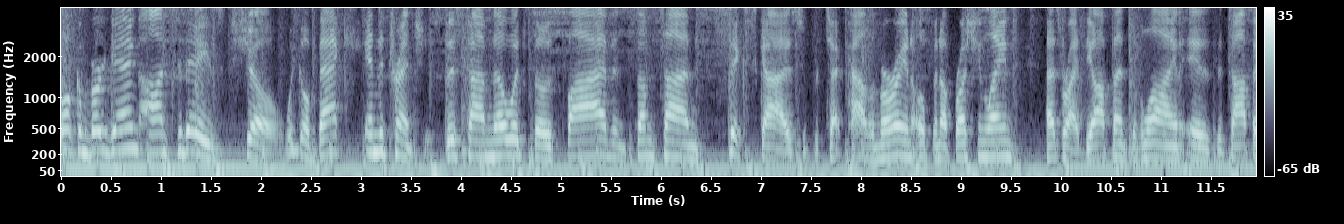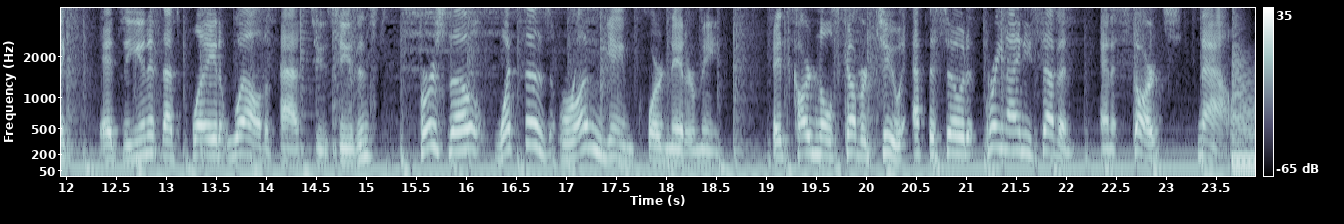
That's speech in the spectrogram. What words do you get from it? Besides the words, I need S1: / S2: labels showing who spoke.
S1: Welcome, Bird Gang. On today's show, we go back in the trenches. This time, though, it's those five and sometimes six guys who protect Kyler Murray and open up rushing lanes. That's right, the offensive line is the topic. It's a unit that's played well the past two seasons. First, though, what does run game coordinator mean? It's Cardinals Cover 2, episode 397, and it starts now.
